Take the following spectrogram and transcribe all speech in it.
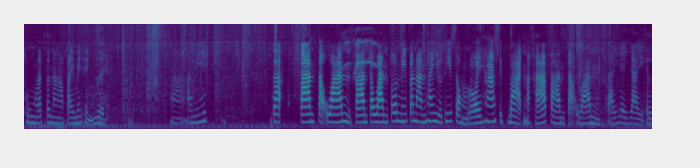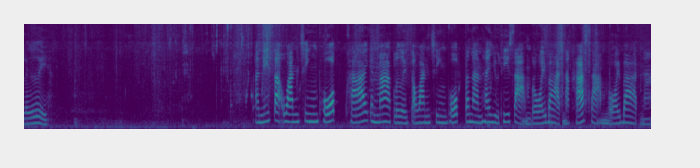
ทุ่งรัตนาไปไม่ถึงเลย อ่า อันนี้ตะ ปานตะวัน ปานตะวันต้นนี้ป้านันให้อยู่ที่สองร้อยห้าสิบบาทนะคะ ปานตะวันไซส์ใหญ่ ๆ กันเลย อันนี้ตะวันชิงพบคล้ายกันมากเลย ตะวันชิงพบป้านันให้อยู่ที่สามร้อยบาทนะคะสามร้อยบาทนะ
